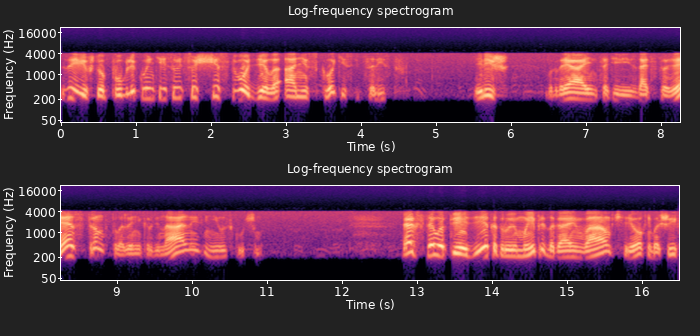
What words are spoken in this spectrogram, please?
заявив, что публику интересует существо дела, а не склоки специалистов. И лишь благодаря инициативе издательства Вестрон положение кардинально изменилось к лучшему. Экстелопедия, которую мы предлагаем вам в четырех небольших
